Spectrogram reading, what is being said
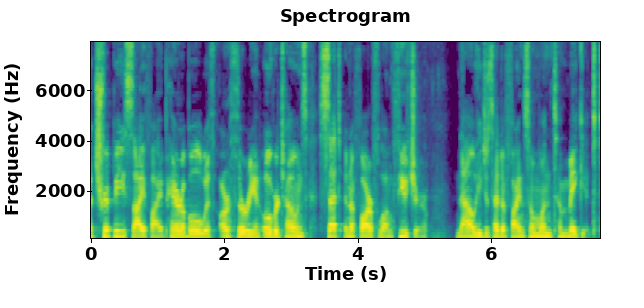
a trippy sci fi parable with Arthurian overtones set in a far flung future. Now he just had to find someone to make it.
